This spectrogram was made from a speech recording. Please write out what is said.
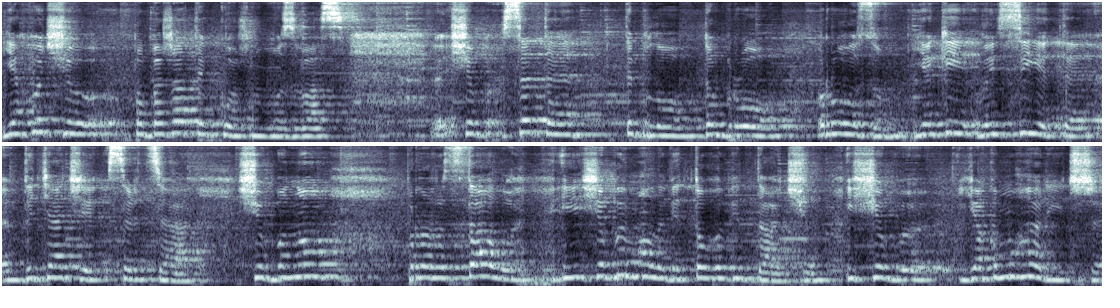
Я хочу побажати кожному з вас, е, щоб все те тепло, добро, розум, який ви сієте в дитячі серця, щоб воно проростало, і щоб ви мали від того віддачу, і щоб якомога рідше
